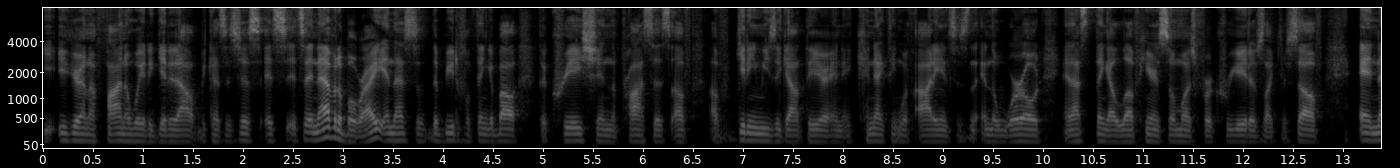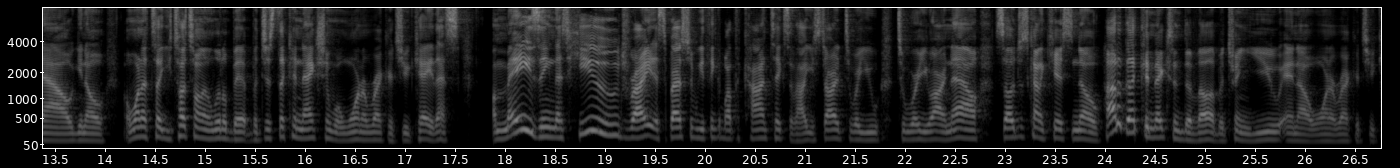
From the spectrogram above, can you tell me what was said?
you're gonna find a way to get it out because it's just it's it's inevitable right? And that's the beautiful thing about the creation the process of of getting music out there and connecting with audiences in the world. And that's the thing i love hearing so much for creatives like yourself. And now you know i want to tell you touch on a little bit but just the connection with warner records uk that's amazing. That's huge, right? Especially when you think about the context of how you started to where you to where you are now. So just kind of curious to know how did that connection develop between you and uh, Warner Records UK?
